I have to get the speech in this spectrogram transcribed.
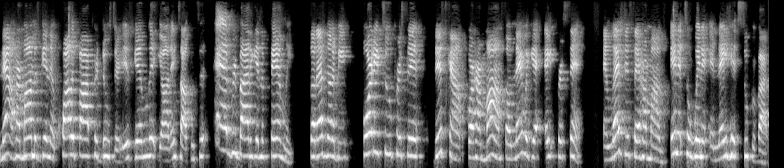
Now her mom is getting a qualified producer. It's getting lit, y'all. They talking to everybody in the family. So that's gonna be 42% discount for her mom, so they would get 8%. And let's just say her mom's in it to win it and they hit supervisor.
